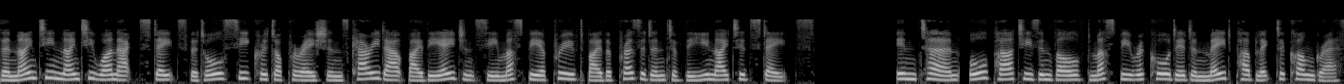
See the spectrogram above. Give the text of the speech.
The 1991 Act states that all secret operations carried out by the agency must be approved by the President of the United States. In turn, all parties involved must be recorded and made public to Congress.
